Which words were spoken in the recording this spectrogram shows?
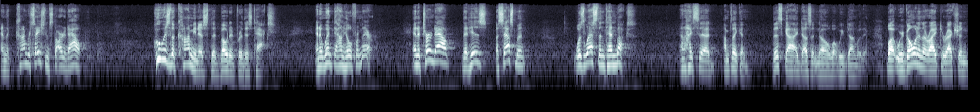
and the conversation started out who is the communist that voted for this tax? And it went downhill from there. And it turned out that his assessment was less than 10 bucks. And I said, I'm thinking, this guy doesn't know what we've done with him. But we're going in the right direction.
